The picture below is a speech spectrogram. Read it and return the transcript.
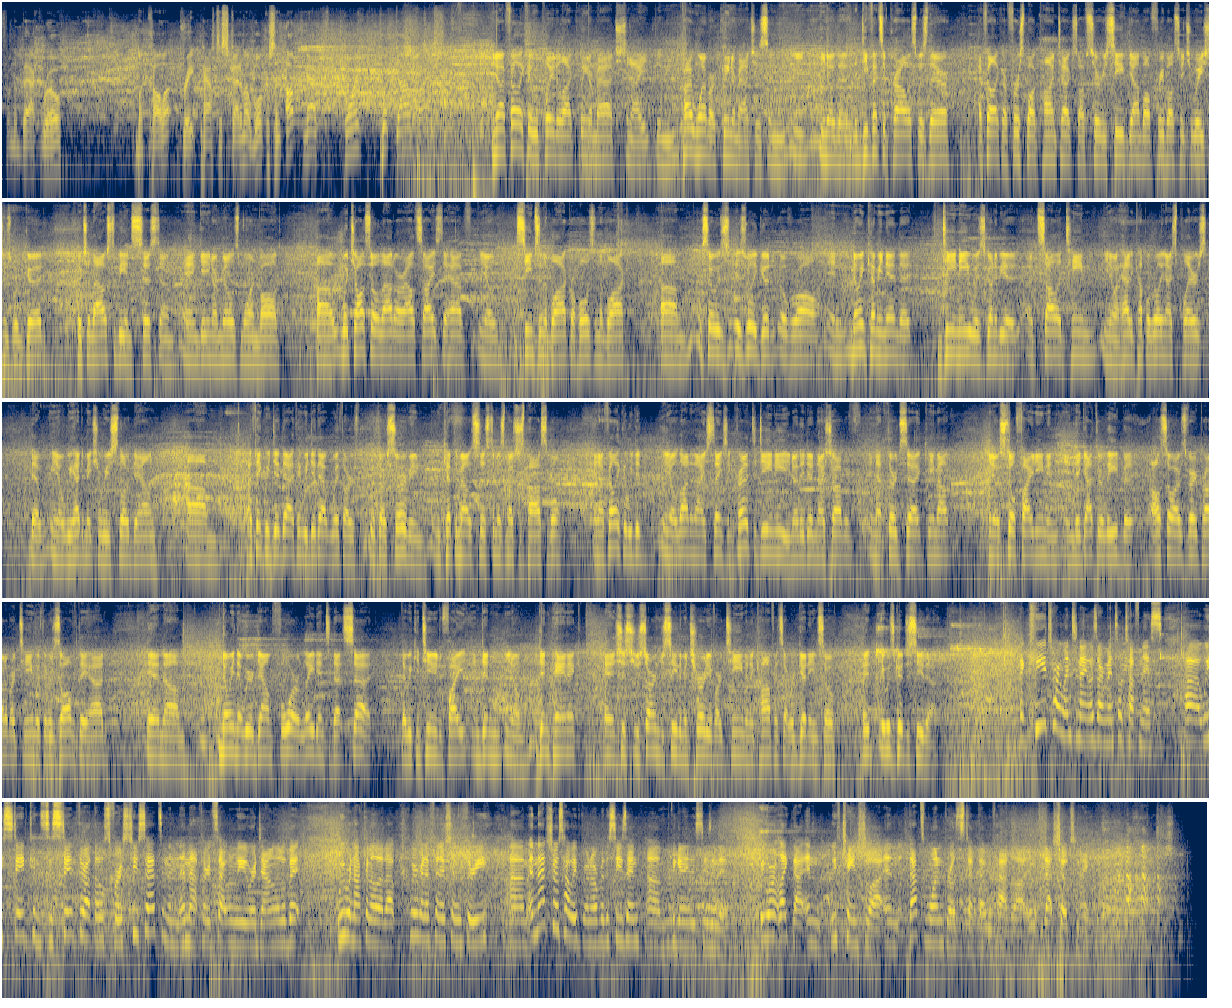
From the back row. McCullough, great pass to Skydeman. Wilkerson up, match point, put down by the You know, I felt like that we played a lot cleaner match tonight, and probably one of our cleaner matches. And you know, the, the defensive prowess was there. I felt like our first ball contacts off serve receive, down ball, free ball situations were good, which allowed us to be in system and getting our middles more involved. Uh, which also allowed our outsides to have you know seams in the block or holes in the block. Um, so it was, it was really good overall. And knowing coming in that D&E was going to be a, a, solid team, you know, had a couple really nice players that you know we had to make sure we slowed down. Um, I think we did that. I think we did that with our with our serving. We kept them out of system as much as possible. And I felt like we did, you know, a lot of nice things. And credit to D&E, you know, they did a nice job of in that third set. Came out, you know, still fighting, and, and they got their lead. But also, I was very proud of our team with the resolve that they had and um, knowing that we were down four late into that set, that we continued to fight and didn't, you know, didn't panic. And it's just you're starting to see the maturity of our team and the confidence that we're getting. So it, it was good to see that. The key to our win tonight was our mental toughness. Uh, we stayed consistent throughout those first two sets, and then in that third set when we were down a little bit, we were not going to let up. We were going to finish in three, um, and that shows how we've grown over the season. Um, the beginning of the season, it, we weren't like that, and we've changed a lot, and that's one growth step that we've had a lot, and that showed tonight.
